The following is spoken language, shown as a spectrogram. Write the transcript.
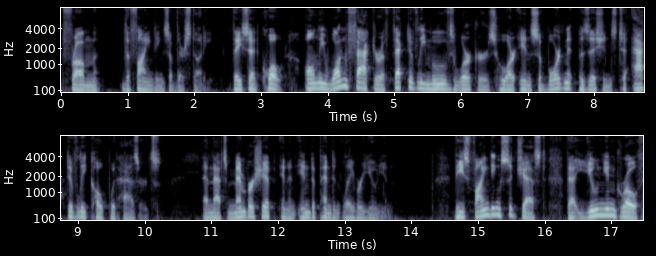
from the findings of their study. They said, "quote Only one factor effectively moves workers who are in subordinate positions to actively cope with hazards, and that's membership in an independent labor union." These findings suggest that union growth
